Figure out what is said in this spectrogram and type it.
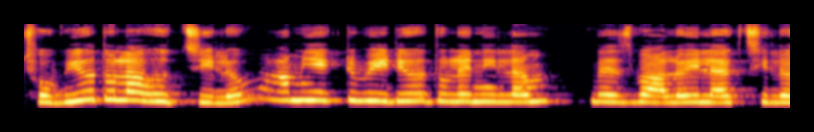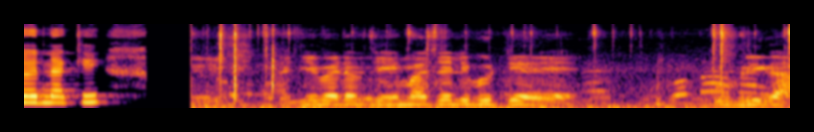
ছবিও তোলা হচ্ছিল আমি একটু ভিডিও তুলে নিলাম বেশ ভালোই লাগছিল এনাকে हाँ जी मैडम जी हिमाचली भुट्टे है कुफरी का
